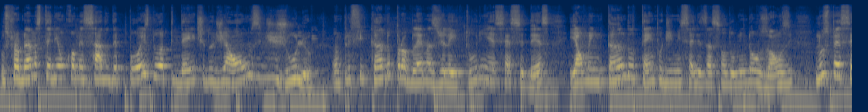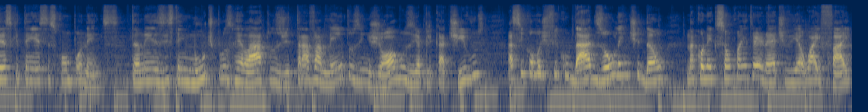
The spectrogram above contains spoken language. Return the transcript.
os problemas teriam começado depois do update do dia 11 de julho, amplificando problemas de leitura em SSDs e aumentando o tempo de inicialização do Windows 11 nos PCs que têm esses componentes. Também existem múltiplos relatos de travamentos em jogos e aplicativos, assim como dificuldades ou lentidão na conexão com a internet via Wi-Fi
